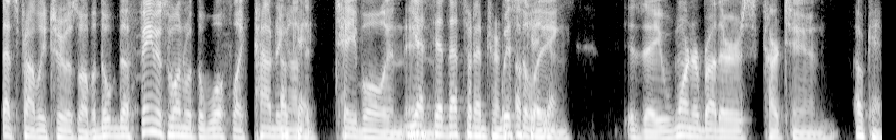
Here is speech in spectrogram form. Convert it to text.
That's probably true as well. But the, the famous one with the wolf like pounding on the table and, and yes, yeah, that's what I'm trying to. Okay, yes. is a Warner Brothers cartoon. Okay,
